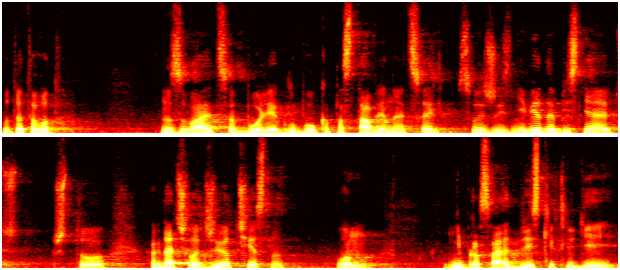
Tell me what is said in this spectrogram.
Вот это вот называется более глубоко поставленная цель в своей жизни. И веды объясняют, что когда человек живет честно, он не бросает близких людей,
